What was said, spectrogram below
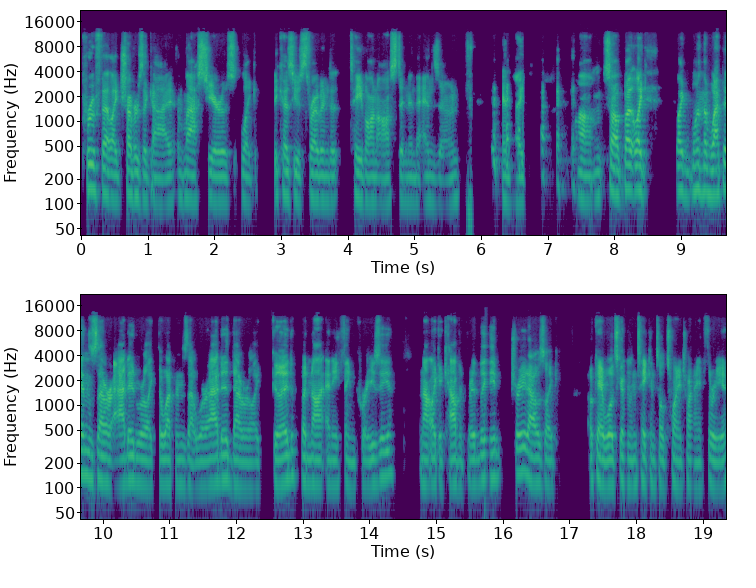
proof that like Trevor's a guy. And last year was like because he was throwing to Tavon Austin in the end zone, and like um so but like like when the weapons that were added were like the weapons that were added that were like good but not anything crazy, not like a Calvin Ridley trade. I was like okay, well, it's going to take until 2023.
